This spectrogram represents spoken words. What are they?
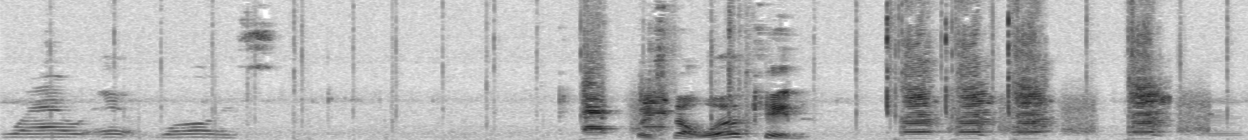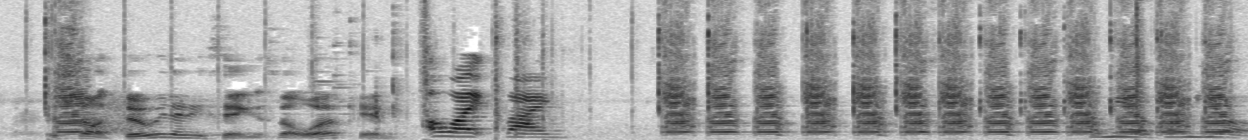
where it was. It's not working. It's not doing anything. It's not working. Alright, fine. Come here, come here.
